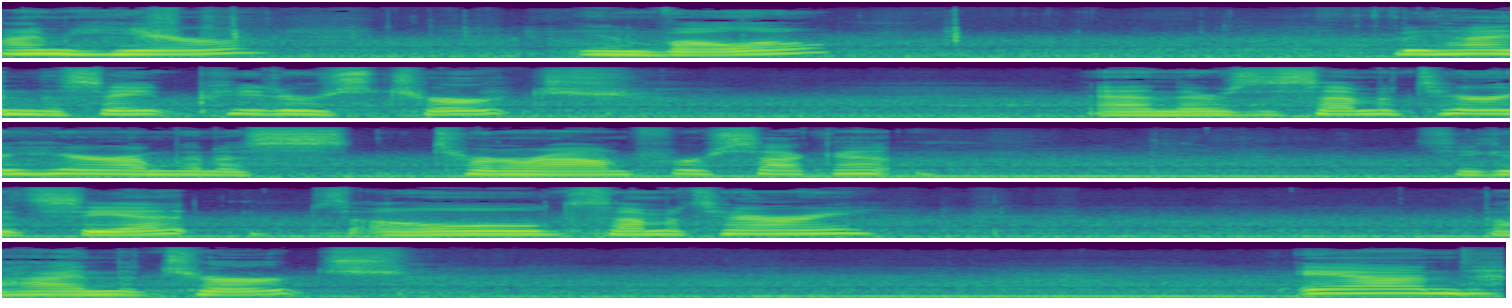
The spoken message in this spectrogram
I'm here in Volo behind the St. Peter's Church. And there's a cemetery here. I'm going to turn around for a second so you can see it. It's an old cemetery behind the church. And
